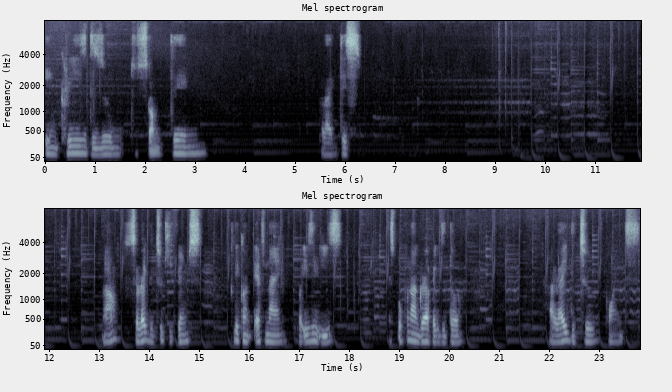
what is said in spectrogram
Increase the zoom to something like this. Now select the two keyframes, click on F9 for easy ease. Let's open our graph editor, highlight the two points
